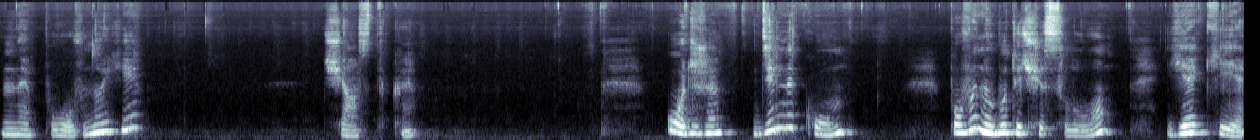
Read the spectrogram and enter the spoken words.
неповної частки. Отже, дільником повинно бути число, яке,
